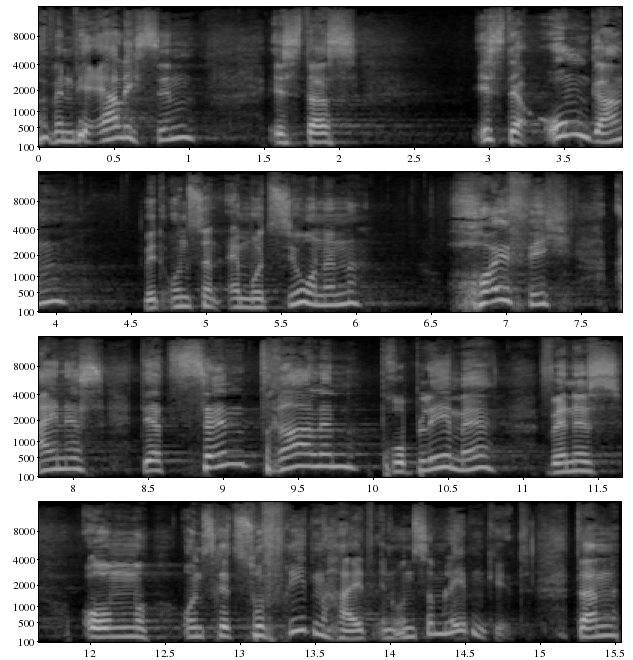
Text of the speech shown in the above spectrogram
Weil wenn wir ehrlich sind, ist das, ist der Umgang mit unseren Emotionen häufig eines der zentralen Probleme, wenn es um unsere Zufriedenheit in unserem Leben geht, dann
